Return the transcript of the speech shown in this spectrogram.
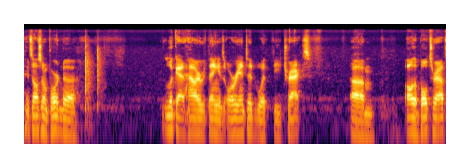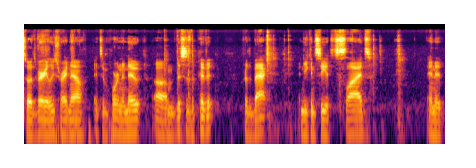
It's also important to look at how everything is oriented with the tracks. Um, all the bolts are out, so it's very loose right now. It's important to note um, this is the pivot for the back, and you can see it slides and it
